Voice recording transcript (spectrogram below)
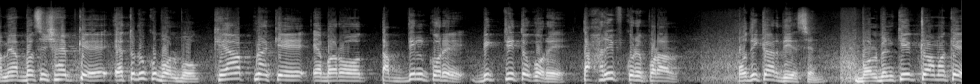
আমি আব্বাসী সাহেবকে এতটুকু বলব, কে আপনাকে এবারত তাবদিল করে, বিকৃত করে, তাহারিফ করে পড়ার অধিকার দিয়েছেন? বলবেন কি একটু আমাকে?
